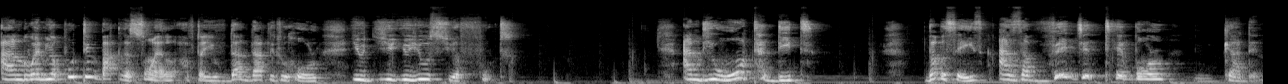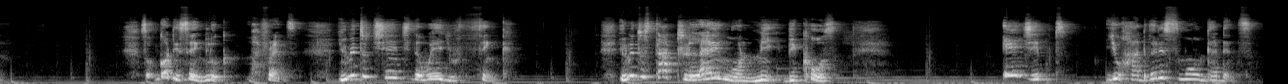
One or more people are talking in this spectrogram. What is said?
And when you're putting back the soil after you've dug that little hole, you, you, you use your foot. And you watered it, Bible says, as a vegetable garden. So God is saying, look, my friends, you need to change the way you think. You need to start relying on me because Egypt, you had very small gardens,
